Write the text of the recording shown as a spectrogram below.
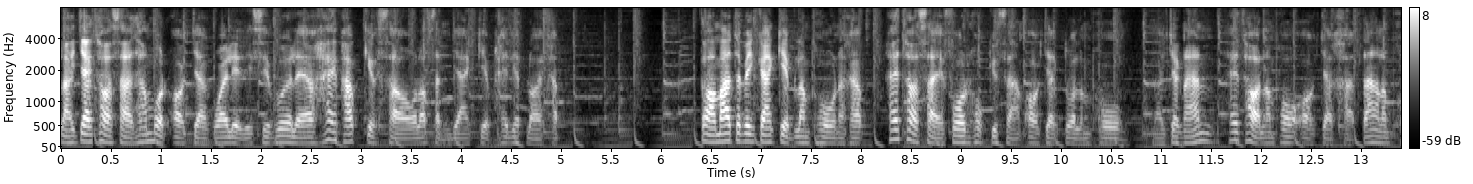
หลังจากถอดสายทั้งหมดออกจาก wireless receiver แล้วให้พับเก็บเสารับสัญญาณเก็บให้เรียบร้อยครับ ต่อมาจะเป็นการเก็บลำโพงนะครับ ให้ถอดสายโฟน 6.3 ออกจากตัวลำโพง หลังจากนั้นให้ถอดลำโพงออกจากขาตั้งลำโพ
